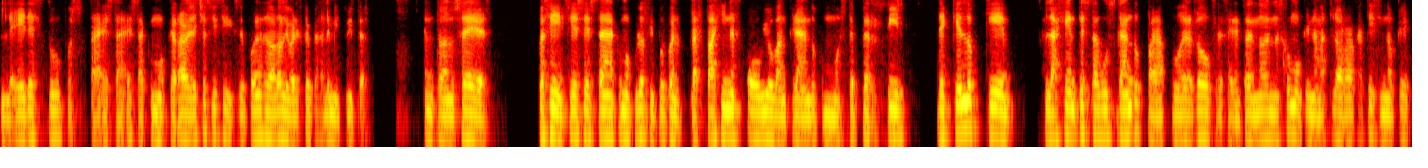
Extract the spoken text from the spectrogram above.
eres tú, pues está, está, está como que raro. De hecho, sí, sí, se pone Eduardo Olivares, creo que sale en mi Twitter. Entonces, pues sí, sí, sí está como curioso. Y pues bueno, las páginas, obvio, van creando como este perfil de qué es lo que la gente está buscando para poderlo ofrecer. Entonces, no, no es como que nada más te lo arroja a ti, sino que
